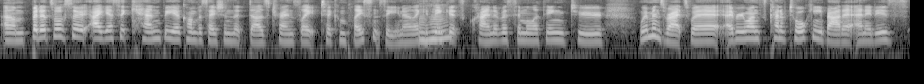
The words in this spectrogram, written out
um, but it's also I guess it can be a conversation that does translate to complacency. You know, like I think it's kind of a similar thing to women's rights, where everyone's kind of talking about it, and it is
